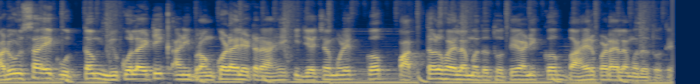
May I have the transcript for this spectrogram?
अडुळसा एक उत्तम म्युकोलायटिक आणि ब्रॉन्कोडायलेटर आहे की ज्याच्यामुळे कप पातळ व्हायला मदत होते आणि कप बाहेर पडायला मदत होते.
